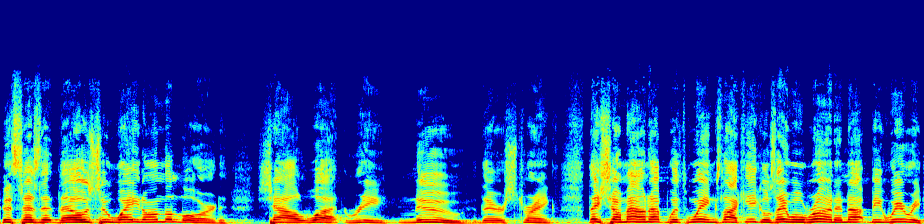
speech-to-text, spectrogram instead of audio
It says that those who wait on the Lord shall what? Renew their strength. They shall mount up with wings like eagles. They will run and not be weary.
